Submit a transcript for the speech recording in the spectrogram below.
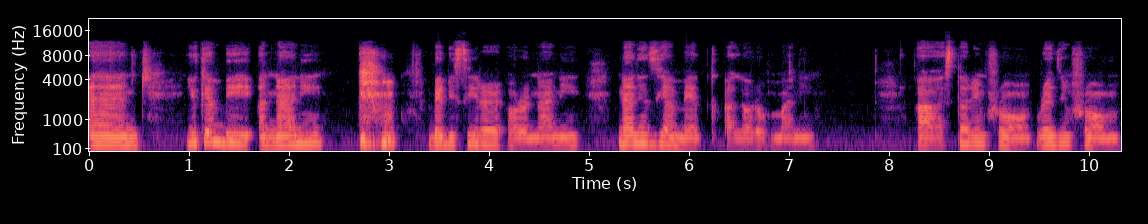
and you can be a nanny babysitter or a nanny. Nannies here make a lot of money uh, starting from ranging from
